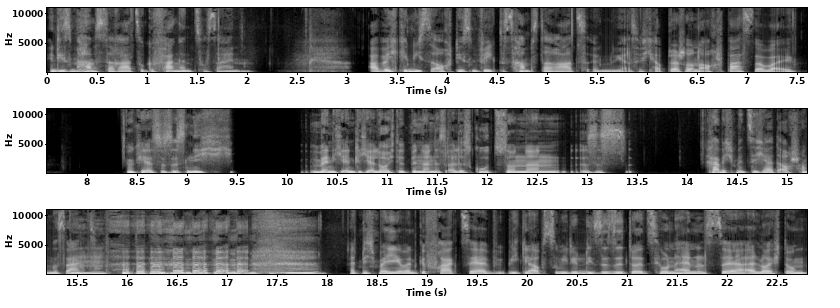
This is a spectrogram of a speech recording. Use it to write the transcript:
in diesem Hamsterrad so gefangen zu sein. Aber ich genieße auch diesen Weg des Hamsterrads irgendwie. Also ich habe da schon auch Spaß dabei. Okay, also es ist nicht, wenn ich endlich erleuchtet bin, dann ist alles gut, sondern es ist. Habe ich mit Sicherheit auch schon gesagt. Mhm. Hat mich mal jemand gefragt, so, ja, wie glaubst du, wie du diese Situation handelst? So, ja, Erleuchtung.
